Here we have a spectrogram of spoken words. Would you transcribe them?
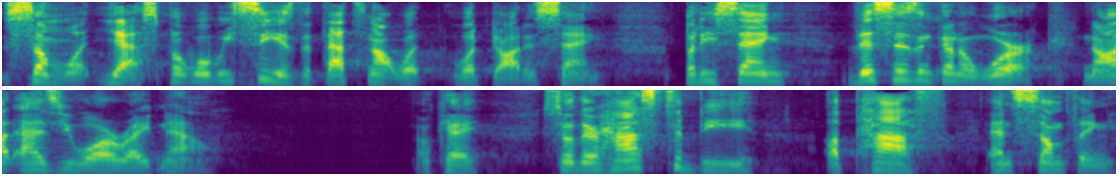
somewhat, yes, but what we see is that that's not what, what God is saying. But He's saying, this isn't going to work, not as you are right now. Okay? So there has to be a path and something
